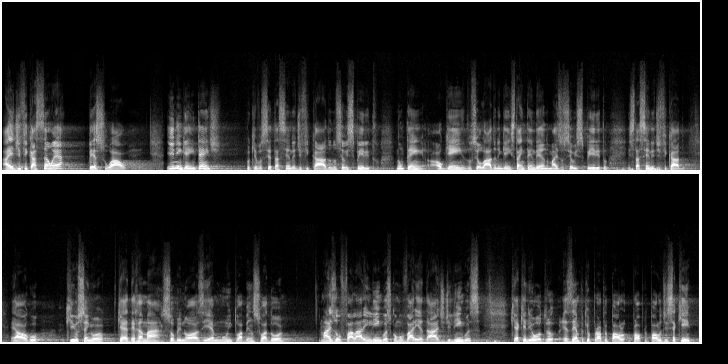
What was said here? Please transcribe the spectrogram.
A edificação é pessoal. E ninguém entende, porque você está sendo edificado no seu espírito. Não tem alguém do seu lado, ninguém está entendendo, mas o seu espírito está sendo edificado. É algo que o Senhor quer derramar sobre nós e é muito abençoador. Mas o falar em línguas, como variedade de línguas, que é aquele outro exemplo que o próprio Paulo, próprio Paulo disse aqui.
